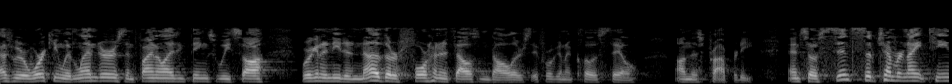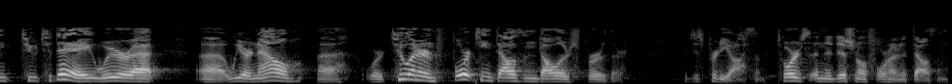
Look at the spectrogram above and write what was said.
as we were working with lenders and finalizing things, we saw we're going to need another $400,000 if we're going to close sale on this property. And so since September 19th to today, we're at, uh, we are now, uh, we're $214,000 further, which is pretty awesome, towards an additional 400,000.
